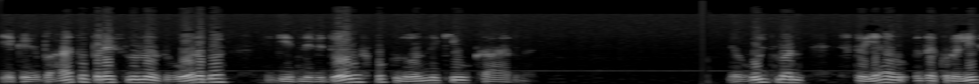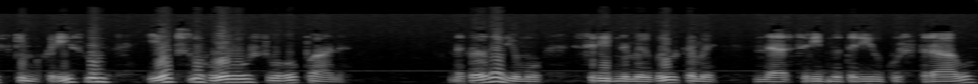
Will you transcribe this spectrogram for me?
яких багато прислано з города від невідомих поклонників Карла. Гультман стояв за королівським кріслом і обслуговував свого пана, накладав йому срібними вилками на срібну тарілку страву,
